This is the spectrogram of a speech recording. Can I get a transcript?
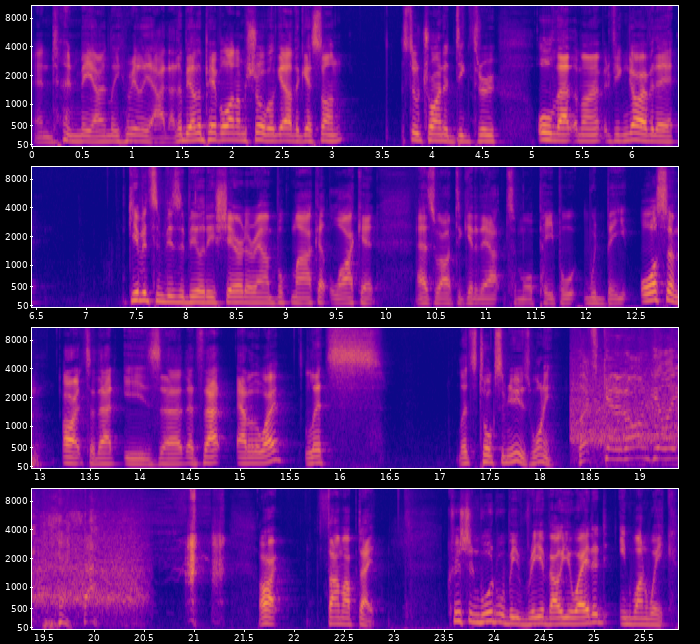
and, and me only. Really, uh, there'll be other people on. I'm sure we'll get other guests on. Still trying to dig through all that at the moment. But if you can go over there, give it some visibility, share it around, bookmark it, like it as well to get it out to more people would be awesome. All right, so that is uh, that's that out of the way let's let's talk some news, Warnie. Let's get it on, Gilly. All right, thumb update. Christian Wood will be reevaluated in one week.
